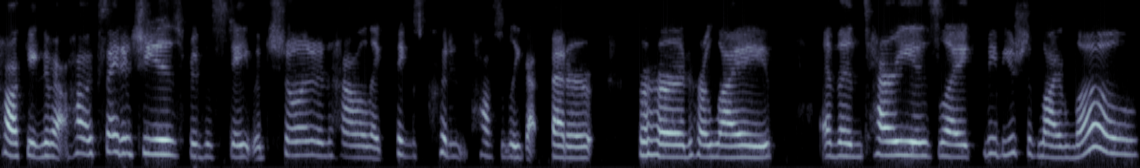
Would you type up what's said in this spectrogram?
talking about how excited she is for this date with Sean and how like things couldn't possibly get better for her in her life. And then Terry is like, maybe you should lie low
